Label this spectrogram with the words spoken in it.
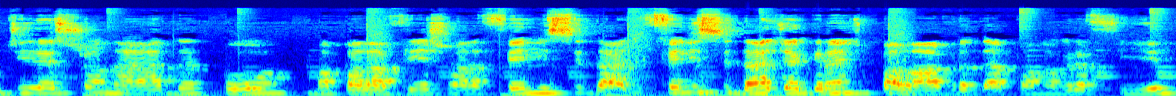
direcionada por uma palavrinha chamada felicidade. Felicidade é a grande palavra da pornografia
